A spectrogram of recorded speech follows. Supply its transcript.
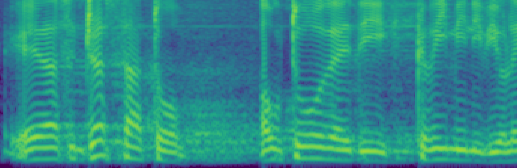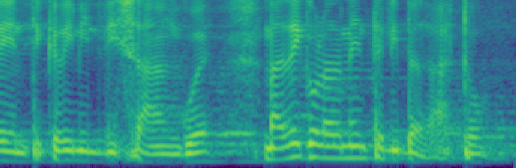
Era già stato autore di crimini violenti, crimini di sangue, ma regolarmente liberato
